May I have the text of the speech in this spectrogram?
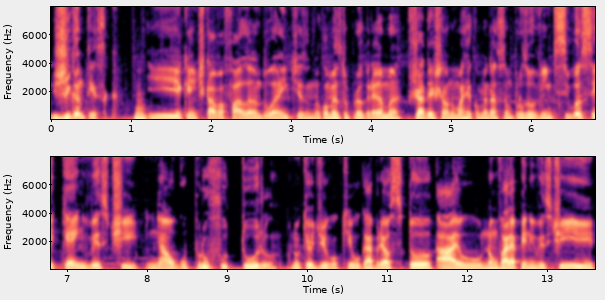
gigantesca. Hum. E o que a gente tava falando antes, no começo do programa, já deixando uma recomendação pros ouvintes, se você quer investir em algo pro futuro, no que eu digo, que o Gabriel citou, ah, eu não vale a pena investir,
